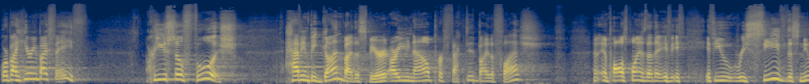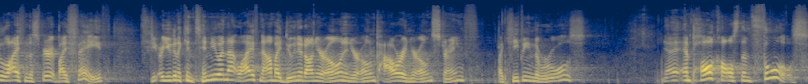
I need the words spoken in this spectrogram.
or by hearing by faith? Are you so foolish? Having begun by the Spirit, are you now perfected by the flesh? And Paul's point is that if, if, if you receive this new life in the Spirit by faith, you, are you going to continue in that life now by doing it on your own, in your own power, in your own strength, by keeping the rules? And Paul calls them fools.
